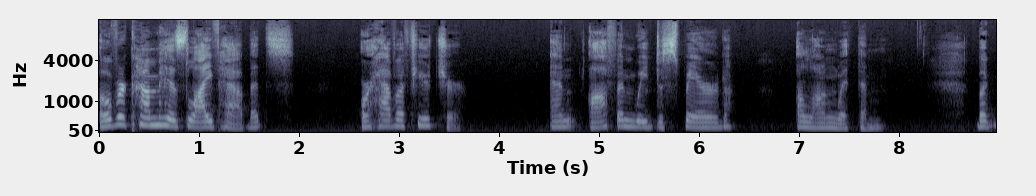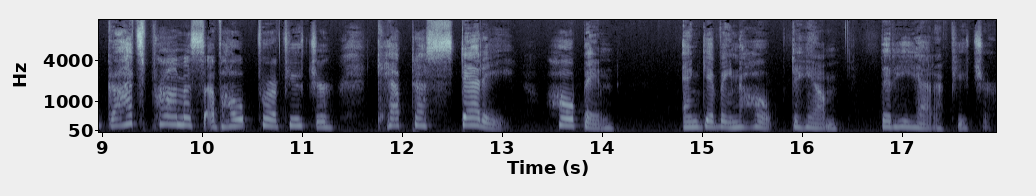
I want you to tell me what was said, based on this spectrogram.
overcome his life habits, or have a future. And often we despaired along with them. But God's promise of hope for a future kept us steady, hoping and giving hope to Him that He had a future.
